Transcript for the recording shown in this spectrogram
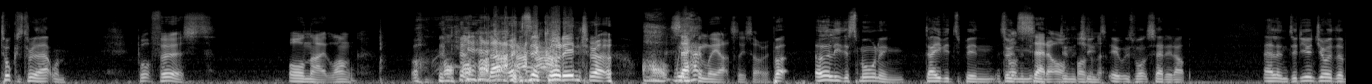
Talk us through that one. But first, all night long. Oh. that was a good intro. Oh, we Secondly, actually, sorry. But early this morning, David's been It's doing the, set it off, doing the wasn't tunes. it? It was what set it up. Ellen, did you enjoy the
